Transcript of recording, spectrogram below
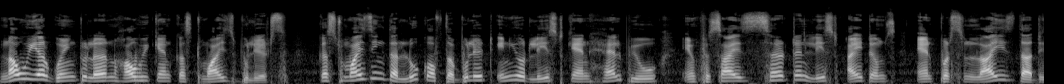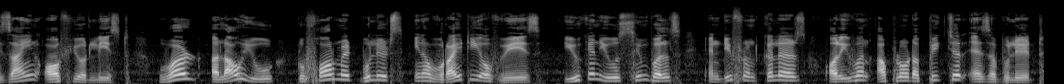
Now we are going to learn how we can customize bullets. Customizing the look of the bullet in your list can help you emphasize certain list items and personalize the design of your list. Word allow you to format bullets in a variety of ways. You can use symbols and different colors or even upload a picture as a bullet.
